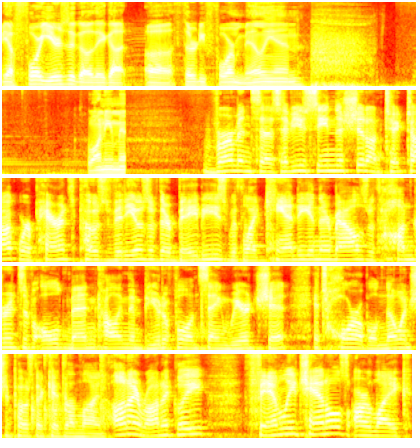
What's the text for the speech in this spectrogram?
Yeah, four years ago they got uh, 34 million. 20 million. Vermin says, Have you seen this shit on TikTok where parents post videos of their babies with like candy in their mouths with hundreds of old men calling them beautiful and saying weird shit? It's horrible. No one should post their kids online. Unironically, family channels are like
